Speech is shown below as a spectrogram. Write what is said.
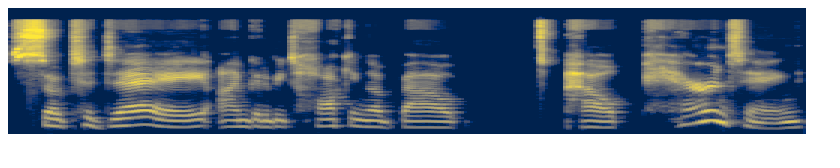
So today I'm going to be talking about how parenting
